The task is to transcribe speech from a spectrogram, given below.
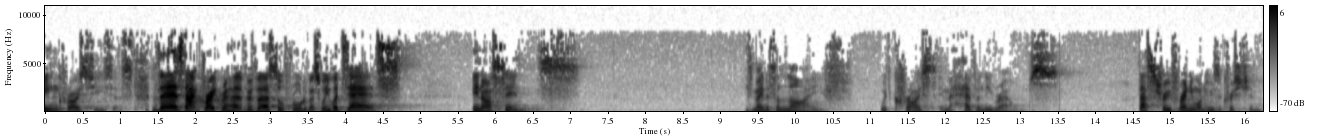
in Christ Jesus. There's that great reversal for all of us. We were dead in our sins. He's made us alive with Christ in the heavenly realms. That's true for anyone who's a Christian.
